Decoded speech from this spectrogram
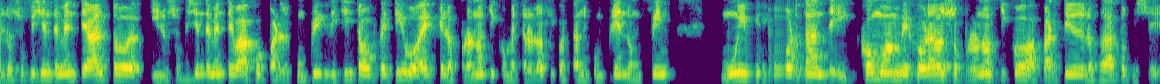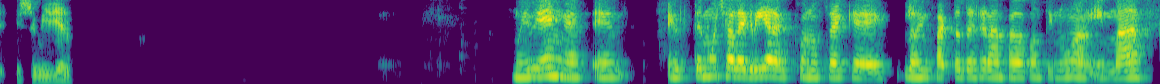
lo suficientemente alto y lo suficientemente bajo para cumplir distintos objetivos, es que los pronósticos meteorológicos están cumpliendo un fin muy importante. ¿Y cómo han mejorado esos pronósticos a partir de los datos que se, que se midieron? Muy bien, eh, eh, es de mucha alegría conocer que los impactos de relámpago continúan y más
